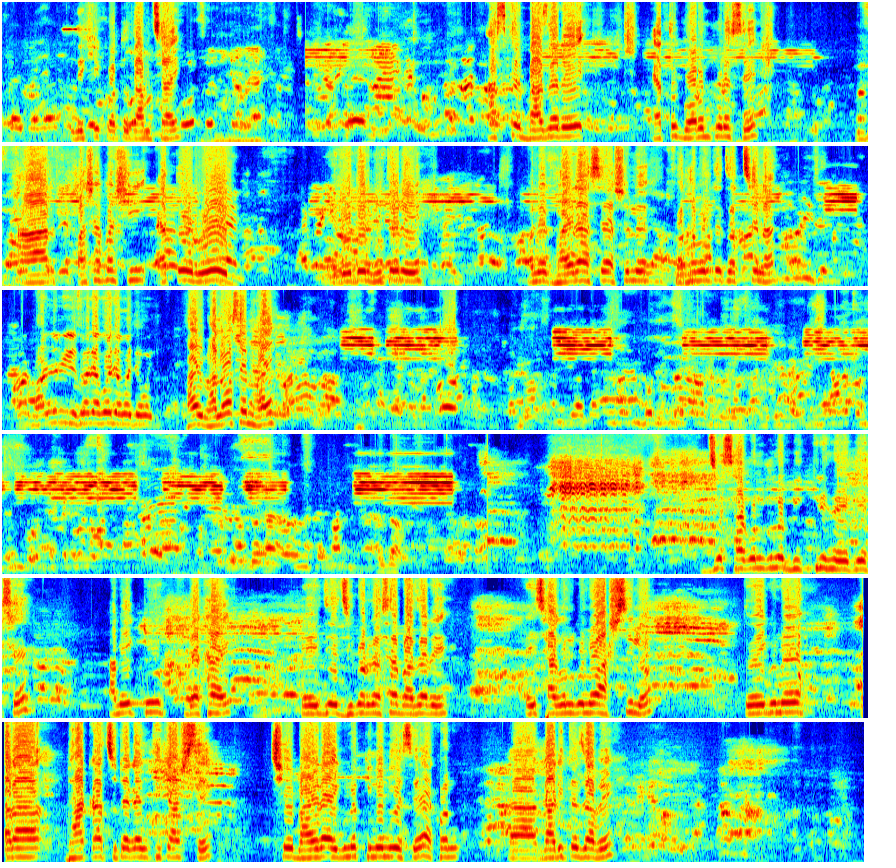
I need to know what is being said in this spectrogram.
দেখি কত দাম চাই। আজকের বাজারে এত গরম পড়েছে আর পাশাপাশি এত রোদ, রোদের ভিতরে অনেক ভাইরা আছে, আসলে কথা বলতে চাচ্ছে না। ভাই, ভালো আছেন ভাই? যে ছাগলগুলো বিক্রি হয়ে গেছে, আমি একটু দেখাই। এই যে ঝিকরগাছা বাজারে এই ছাগলগুলো আসছিল। তো এগুলো তারা ঢাকা, চিটাগাং থেকে আসছে। সে ভাইরা এগুলো কিনে নিয়েছে। এখন গাড়িতে যাবে।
